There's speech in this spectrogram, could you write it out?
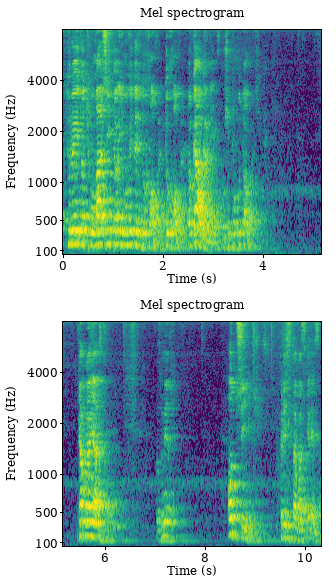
który jej to tłumaczy to i mówi, to jest duchowe, duchowe. To gałgan jest, musi pokutować. Gałganiarstwo. Rozumiesz? Odczynić Chrysta Waskresa.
